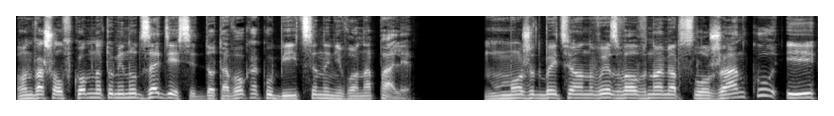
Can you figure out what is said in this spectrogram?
он вошел в комнату минут за десять до того, как убийцы на него напали. Может быть, он вызвал в номер служанку и...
